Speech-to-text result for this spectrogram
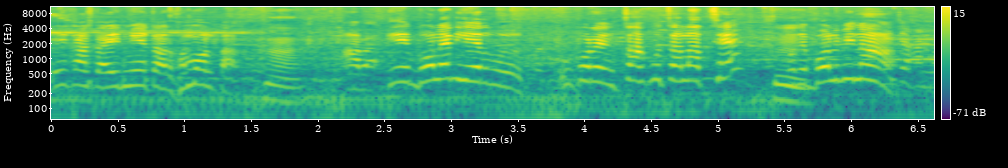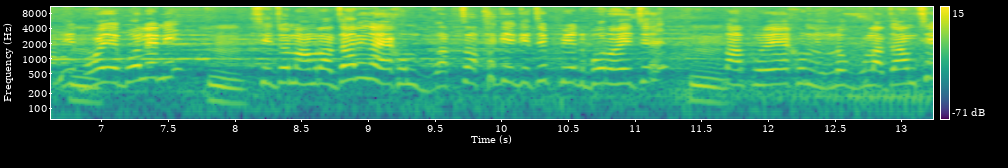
এই কাজটা এই মেয়েটার হমলটা। হ্যাঁ। আর এ বলেনি এর উপরে চাকু চালাচ্ছে। বলে বলবি না এই ভয়ে বলেনি। সেজন্য আমরা জানি না এখন বাচ্চা থেকে গেছে পেট বড় হয়েছে। তারপরে এখন লোকগুলা জানছে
